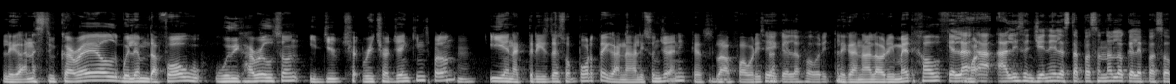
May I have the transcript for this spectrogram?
Le gana Steve Carell, Willem Dafoe, Woody Harrelson y Richard- Jenkins, perdón. Y en actriz de soporte gana Alison Janney, que es la favorita. Sí, que es la favorita. Le gana Laurie Metcalf, Que la, a Alison Janney le está pasando lo que le pasó a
